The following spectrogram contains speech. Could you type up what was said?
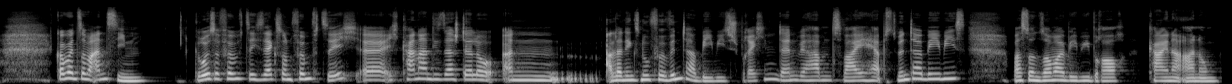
Kommen wir zum Anziehen. Größe 50, 56. Äh, ich kann an dieser Stelle an allerdings nur für Winterbabys sprechen, denn wir haben zwei Herbst-Winterbabys. Was so ein Sommerbaby braucht, keine Ahnung.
